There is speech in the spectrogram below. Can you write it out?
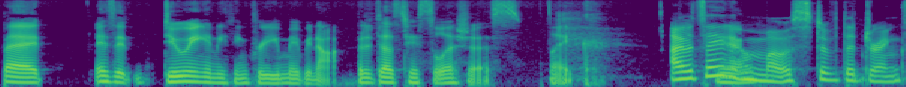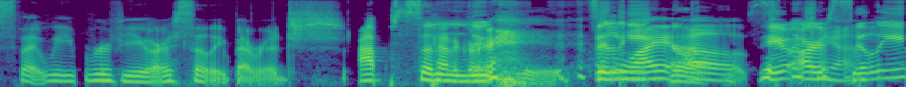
But is it doing anything for you? Maybe not, but it does taste delicious. Like, I would say You that most of the drinks that we review are silly beverage. absolutely silly Why girls. else? They are Yeah. silly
